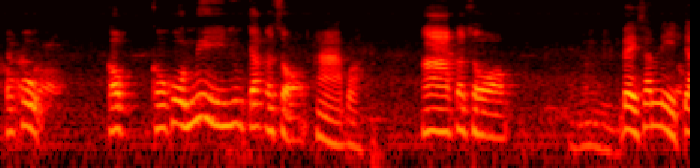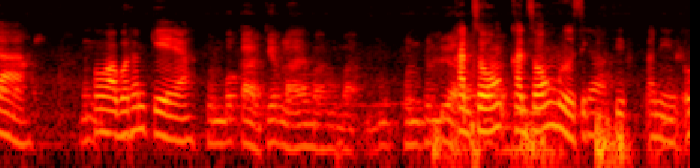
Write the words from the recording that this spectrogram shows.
เขาโคตรเขาเขาโคตรมีอยู่จักกระสอบหาบ่หากระสอบเอานั่นดิได้ซ้ำนี่จ้า มันเพราะว่าบ่ท่านแก่เพิ่นบ่กล้าเก็บหลายบางบางเพิ่นเพิ่นเลือกคันสองคันสองมือสิสิอันนี้โอ้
